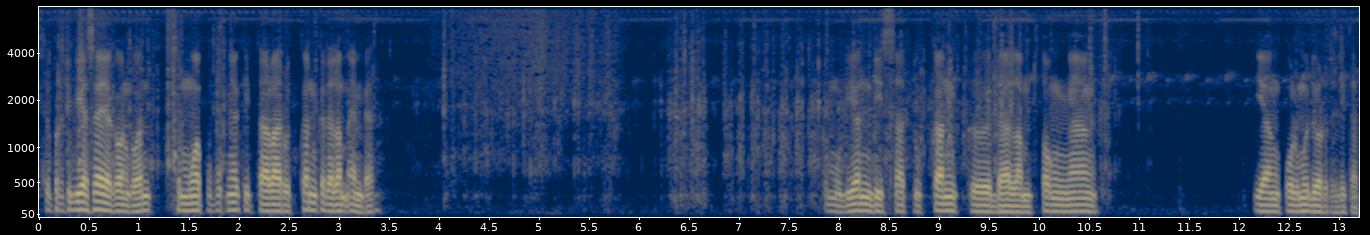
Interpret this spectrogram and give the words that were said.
Seperti biasa ya kawan-kawan semua pupuknya kita larutkan ke dalam ember. Kemudian disatukan ke dalam tong yang yang volume 200 liter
